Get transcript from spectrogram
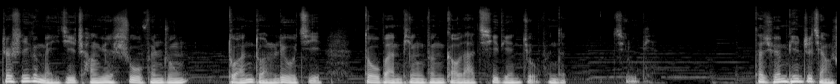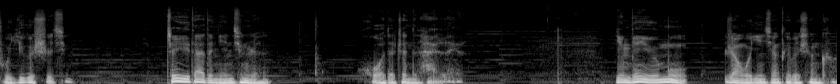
这是一个每集长约十五分钟。短短六集，豆瓣评分高达七点九分的纪录片。它全篇只讲述一个事情：这一代的年轻人活得真的太累了。影片有一幕让我印象特别深刻：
